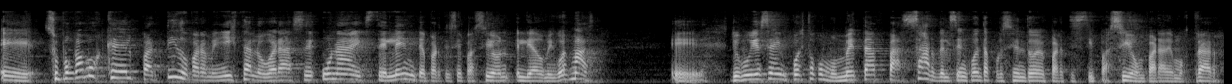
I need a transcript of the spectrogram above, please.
Eh, supongamos que el partido parameñista lograse una excelente participación el día domingo. Es más, eh, yo me hubiese impuesto como meta pasar del 50% de participación para demostrar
